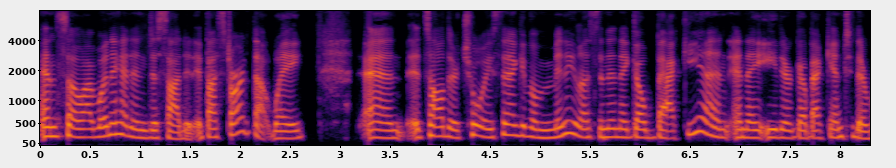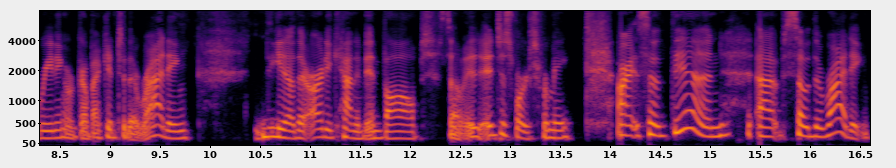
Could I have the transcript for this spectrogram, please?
and so i went ahead and decided if i start that way and it's all their choice then i give them a mini lesson then they go back in and they either go back into their reading or go back into their writing you know they're already kind of involved so it, it just works for me all right so then uh, so the writing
